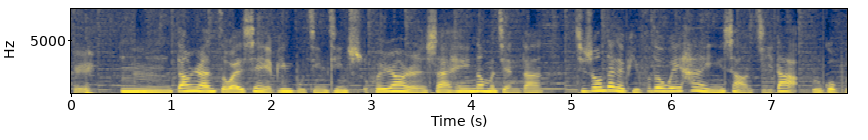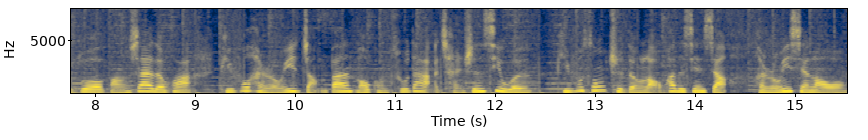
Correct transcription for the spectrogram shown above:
黑。嗯，当然，紫外线也并不仅仅只会让人晒黑那么简单，其中带给皮肤的危害影响极大。如果不做防晒的话，皮肤很容易长斑、毛孔粗大、产生细纹、皮肤松弛等老化的现象，很容易显老哦。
